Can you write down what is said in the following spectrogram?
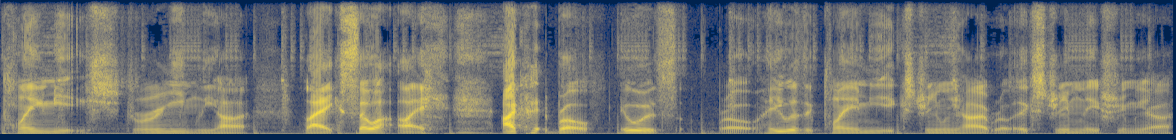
playing me extremely high. Like so, like I could, bro. It was, bro. He was playing me extremely high, bro. Extremely, extremely high.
